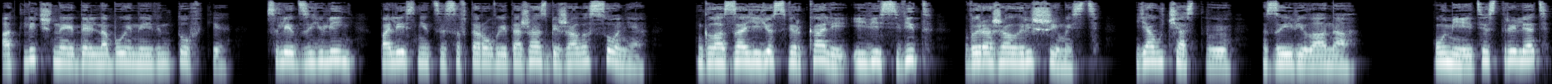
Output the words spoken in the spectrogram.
Отличные дальнобойные винтовки. Вслед за Юлинь по лестнице со второго этажа сбежала Соня. Глаза ее сверкали, и весь вид выражал решимость. «Я участвую», — заявила она. «Умеете стрелять?»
